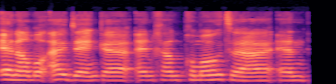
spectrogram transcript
en allemaal uitdenken en gaan promoten en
